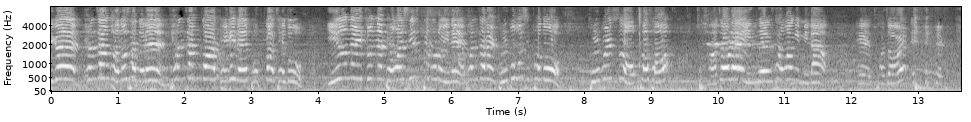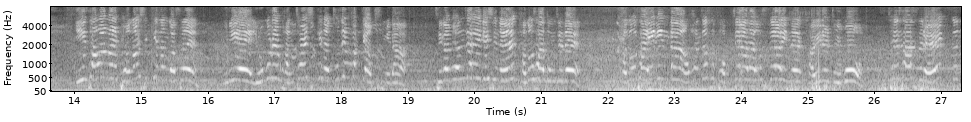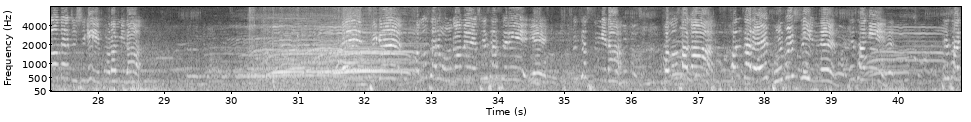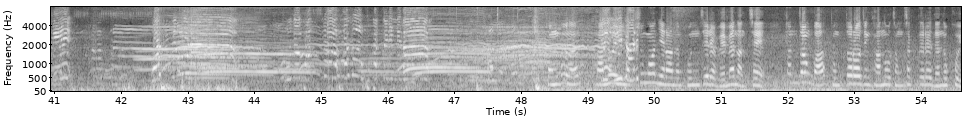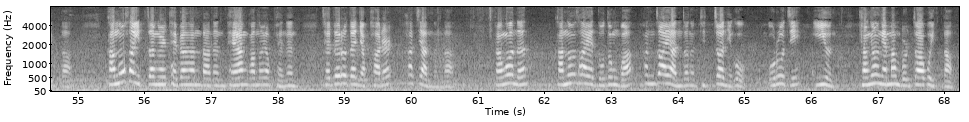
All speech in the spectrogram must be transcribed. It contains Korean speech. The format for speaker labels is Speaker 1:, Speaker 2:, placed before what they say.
Speaker 1: 지금 현장 간호사들은 현장과 괴리된 법과 제도, 이윤을 쫓는 병원 시스템으로 인해 환자를 돌보고 싶어도 돌볼 수 없어서 좌절해 있는 상황입니다. 예, 좌절. 이 상황을 변화시키는 것은 우리의 요구를 관철시키는 투쟁밖에 없습니다. 지금 현장에 계시는 간호사 동지들, 간호사 1인당 환자 수 법제화라고 쓰여 있는 가위를 들고 쇠사슬을 끊어내 주시기 바랍니다. 네, 지금 간호사를 올가매 예, 끊겼습니다. 간호사가 환자를 돌볼 수 있는 세상이 세상이 왔습니다. 모두 박수와 환호 부탁드립니다.
Speaker 2: 정부는 간호인력 충원이라는 본질을 외면한 채 현장과 동떨어진 간호 정책들을 내놓고 있다. 간호사 입장을 대변한다는 대한간호협회는 제대로 된 역할을 하지 않는다. 병원은 간호사의 노동과 환자의 안전은 뒷전이고 오로지 이윤, 경영에만 몰두하고 있다.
